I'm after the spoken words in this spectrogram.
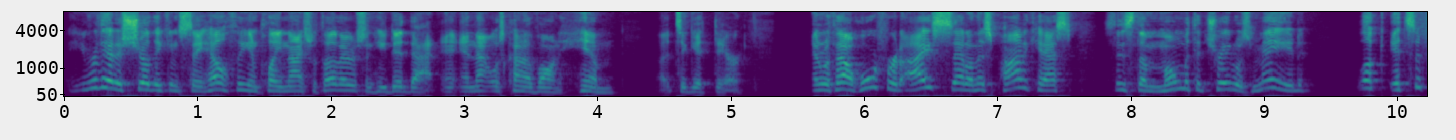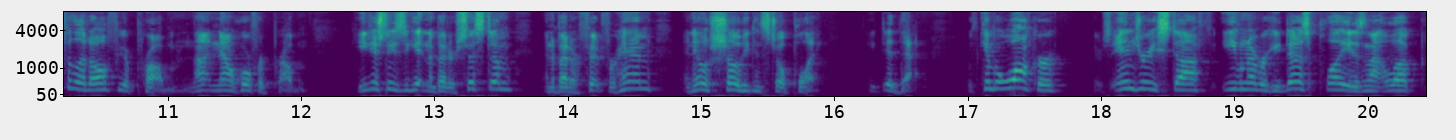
he really had to show they can stay healthy and play nice with others, and he did that, and, and that was kind of on him uh, to get there. And without Horford, I said on this podcast since the moment the trade was made, look, it's a Philadelphia problem, not now Horford problem. He just needs to get in a better system and a better fit for him, and he'll show he can still play. He did that. With Kemba Walker, there's injury stuff. Even whenever he does play, he does not look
